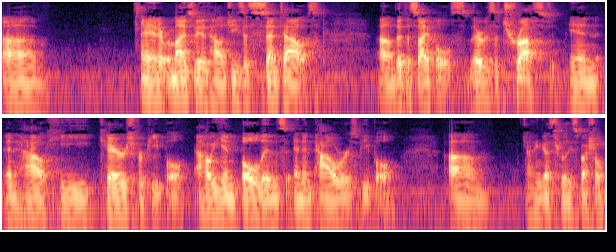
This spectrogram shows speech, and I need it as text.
um, and it reminds me of how Jesus sent out um, the disciples. There was a trust in in how he cares for people, how he emboldens and empowers people. Um, I think that's really special.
